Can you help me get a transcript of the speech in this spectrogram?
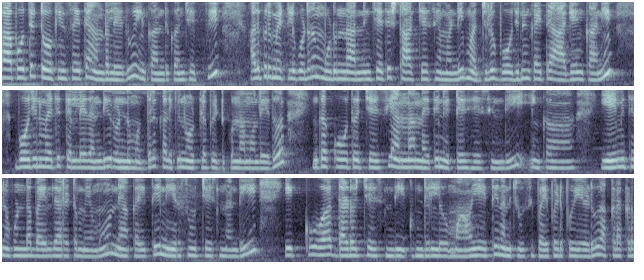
కాకపోతే టోకెన్స్ అయితే అందలేదు. ఇంకా అందుకని చెప్పి అలిపిరి మెట్లు కూడా మూడున్నర నుంచి అయితే స్టార్ట్ చేసామండి. మధ్యలో భోజనంకి అయితే ఆగాం కానీ భోజనం అయితే తెలియదండి రెండు ముద్దలు కలిపి నోట్లో పెట్టుకున్నామో లేదో ఇంకా కోత వచ్చేసి అన్నాన్ని అయితే నెట్టేసేసింది. ఇంకా ఏమి తినకుండా బయలుదేరటం మేము నాకైతే నీరసం వచ్చేసిందండి. ఎక్కువ దడ వచ్చేసింది గుండెల్లో. మావయ్య అయితే నన్ను చూసి భయపడిపోయాడు. అక్కడక్కడ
